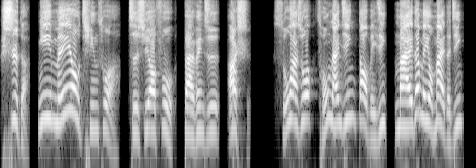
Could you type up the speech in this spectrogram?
是的，你没有听错，只需要付百分之二十。俗话说，从南京到北京，买的没有卖的精。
